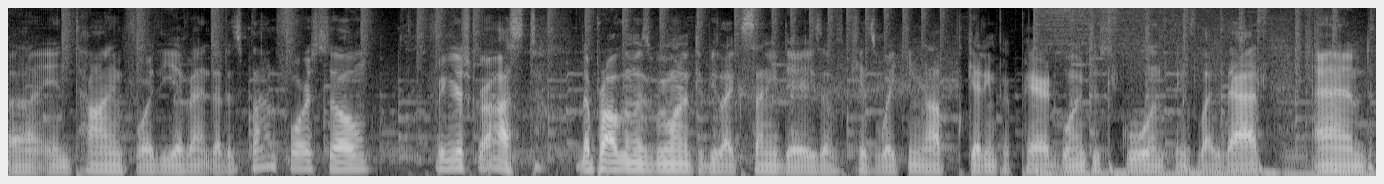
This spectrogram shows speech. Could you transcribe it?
uh, in time for the event that is planned for. So fingers crossed. The problem is we want it to be like sunny days of kids waking up, getting prepared, going to school and things like that. And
